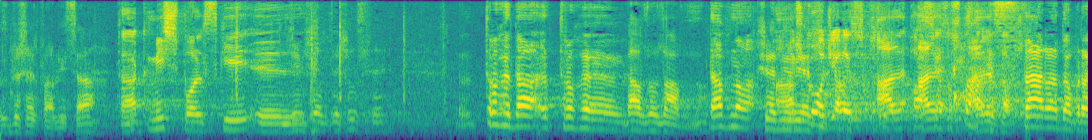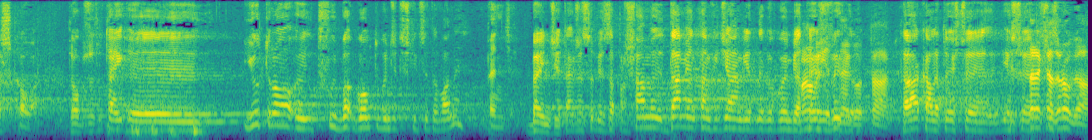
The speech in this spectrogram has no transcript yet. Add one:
Zbyszek Pawlica. Tak. Mistrz Polski. Y, 96. trochę, da, trochę Dawno, dawno. dawno, A wieku. szkodzi, ale, ale, pasja ale, zostaje ale zawsze. stara, dobra szkoła. Dobrze, tutaj yy, jutro yy, twój bo- gołąb tu będzie też licytowany? Będzie. Będzie, także sobie zapraszamy. Damian, tam widziałem jednego gołębia Mam też. jednego, tak. Tak, ale to jeszcze... jeszcze Daleka droga.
